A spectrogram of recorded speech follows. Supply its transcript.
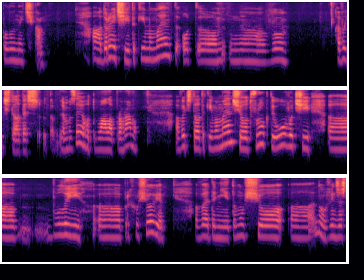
полуничка. А, до речі, такий момент, от е, е, в вичитала теж там для музею, готувала програму. А вичитала такий момент, що от фрукти, овочі е, були е, при Хрущові введені, тому що е, ну, він же ж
